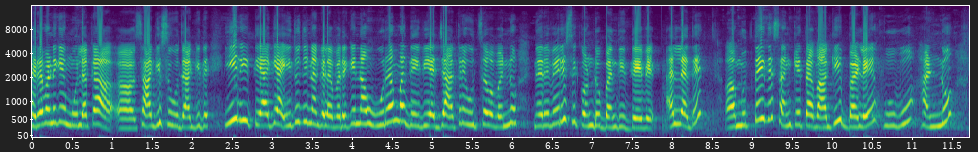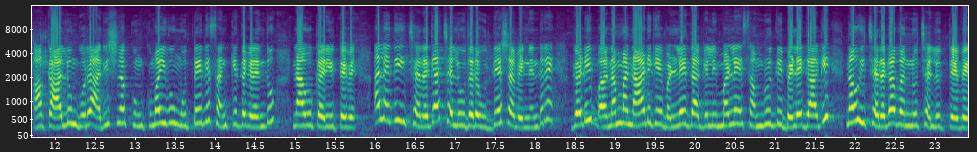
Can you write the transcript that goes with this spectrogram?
ಮೆರವಣಿಗೆ ಮೂಲಕ ಸಾಗಿಸುವುದಾಗಿದೆ. ಈ ರೀತಿಯಾಗಿ ಐದು ದಿನಗಳವರೆಗೆ ನಾವು ಊರಮ್ಮ ದೇವಿಯ ಜಾತ್ರೆ ಉತ್ಸವವನ್ನು ನೆರವೇರಿಸಿಕೊಂಡು ಬಂದಿದ್ದೇವೆ. ಅಲ್ಲದೆ ಮುತ್ತೈದೆ ಸಂಕೇತವಾಗಿ ಬಳೆ, ಹೂವು, ಹಣ್ಣು ಆ, ಕಾಲುಂಗುರ ಅರಿಶಿನ ಕುಂಕುಮ ಇವು ಮುತ್ತೈದೆ ಸಂಕೇತಗಳೆಂದು ನಾವು ಕರೆಯುತ್ತೇವೆ. ಅಲ್ಲದೆ ಈ ಚರಗ ಚೆಲ್ಲುವುದರ ಉದ್ದೇಶವೇನೆಂದರೆ ಗಡಿ ನಮ್ಮ ನಾಡಿಗೆ ಒಳ್ಳೆಯದಾಗಲಿ ಮಳೆ ಸಮೃದ್ಧಿ ಬೆಳೆಗಾಗಿ ನಾವು ಈ ಚರಗವನ್ನು ಚೆಲ್ಲುತ್ತೇವೆ.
